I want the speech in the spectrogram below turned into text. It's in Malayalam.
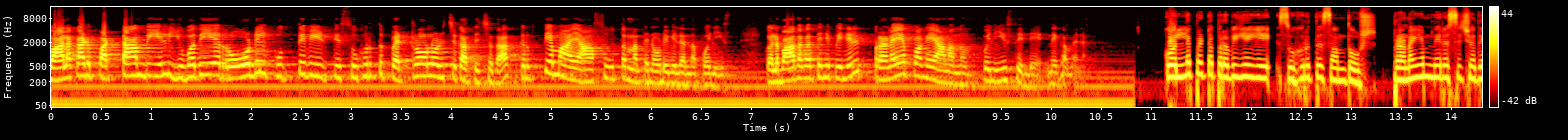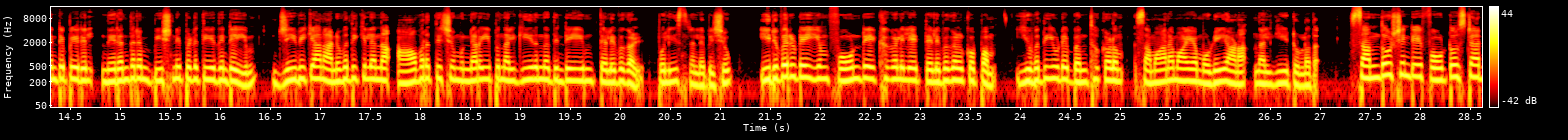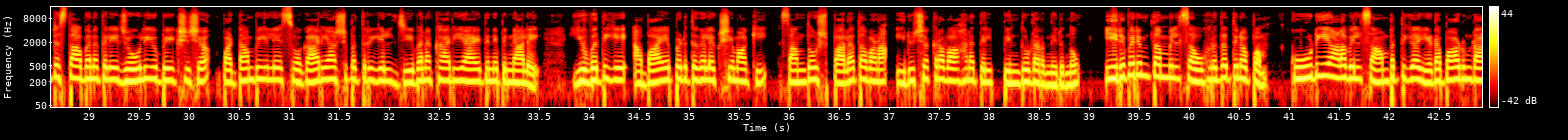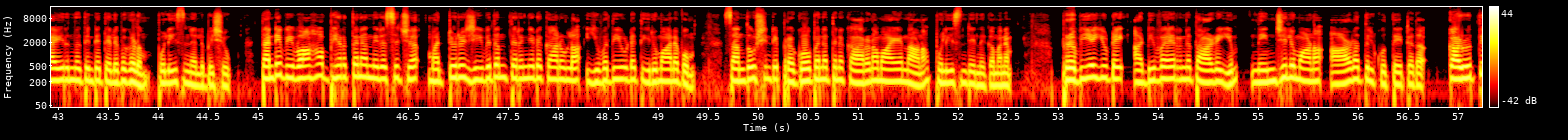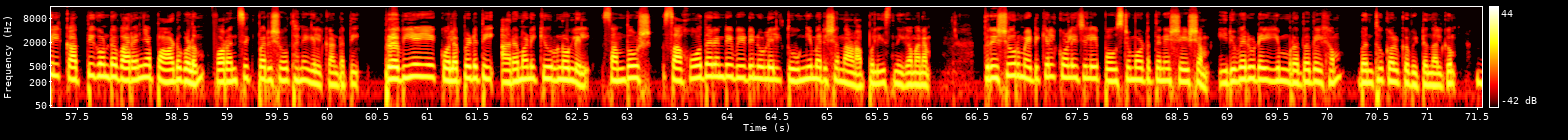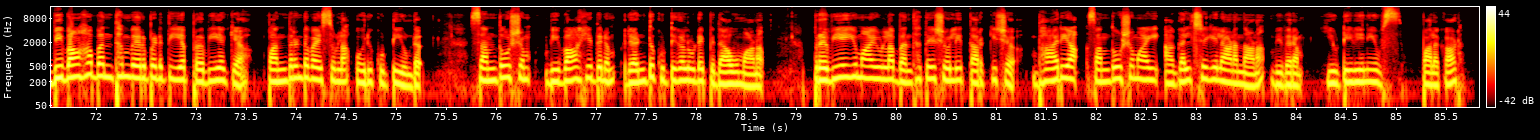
പാലക്കാട് പട്ടാമ്പിയിൽ യുവതിയെ റോഡിൽ കുത്തിവീഴ്ത്തി സുഹൃത്ത് പെട്രോൾ ഒഴിച്ച് കത്തിച്ചത് കൃത്യമായ ആസൂത്രണത്തിനൊടുവിലെന്ന പോലീസ്. കൊലപാതകത്തിന് പിന്നിൽ പ്രണയപ്പകയാണെന്നും പോലീസിന്റെ നിഗമനം. കൊല്ലപ്പെട്ട പ്രവിയയെ സുഹൃത്ത് സന്തോഷ് പ്രണയം നിരസിച്ചതിന്റെ പേരിൽ നിരന്തരം ഭീഷണിപ്പെടുത്തിയതിന്റെയും ജീവിക്കാൻ അനുവദിക്കില്ലെന്ന് ആവർത്തിച്ച് മുന്നറിയിപ്പ് നൽകിയിരുന്നതിന്റെയും തെളിവുകൾ പോലീസിന് ലഭിച്ചു. ഇരുവരുടെയും ഫോൺ രേഖകളിലെ തെളിവുകൾക്കൊപ്പം യുവതിയുടെ ബന്ധുക്കളും സമാനമായ മൊഴിയാണ് നൽകിയിട്ടുള്ളത്. സന്തോഷിന്റെ ഫോട്ടോസ്റ്റാറ്റ് സ്ഥാപനത്തിലെ ജോലി ഉപേക്ഷിച്ച് പട്ടാമ്പിയിലെ സ്വകാര്യ ആശുപത്രിയിൽ ജീവനക്കാരിയായതിന് പിന്നാലെ യുവതിയെ അപായപ്പെടുത്തുക ലക്ഷ്യമാക്കി സന്തോഷ് പലതവണ ഇരുചക്രവാഹനത്തിൽ പിന്തുടർന്നിരുന്നു. ഇരുവരും തമ്മിൽ സൗഹൃദത്തിനൊപ്പം കൂടിയ അളവിൽ സാമ്പത്തിക ഇടപാടുണ്ടായിരുന്നതിന്റെ തെളിവുകളും പോലീസിന് ലഭിച്ചു. തന്റെ വിവാഹാഭ്യർത്ഥന നിരസിച്ച് മറ്റൊരു ജീവിതം തിരഞ്ഞെടുക്കാനുള്ള യുവതിയുടെ തീരുമാനവും സന്തോഷിന്റെ പ്രകോപനത്തിന് കാരണമായെന്നാണ് പോലീസിന്റെ നിഗമനം. പ്രവിയയുടെ അടിവയറിന് താഴെയും നെഞ്ചിലുമാണ് ആഴത്തിൽ കുത്തേറ്റത്. കഴുത്തിൽ കത്തികൊണ്ട് വരഞ്ഞ പാടുകളും ഫോറൻസിക് പരിശോധനയിൽ കണ്ടെത്തി. പ്രവിയയെ കൊലപ്പെടുത്തി അരമണിക്കൂറിനുള്ളിൽ സന്തോഷ് സഹോദരന്റെ വീടിനുള്ളിൽ തൂങ്ങിമരിച്ചെന്നാണ് പോലീസ് നിഗമനം. തൃശൂർ മെഡിക്കൽ കോളേജിലെ പോസ്റ്റ്മോർട്ടത്തിന് ശേഷം ഇരുവരുടെയും മൃതദേഹം ബന്ധുക്കൾക്ക് വിട്ടുനൽകും വിവാഹബന്ധം വേർപ്പെടുത്തിയ പ്രവിയയ്ക്ക് പന്ത്രണ്ട് വയസ്സുള്ള ഒരു കുട്ടിയുണ്ട്. സന്തോഷും വിവാഹിതനും രണ്ടു കുട്ടികളുടെ പിതാവുമാണ്. പ്രവിയയുമായുള്ള ബന്ധത്തെ ചൊല്ലി തർക്കിച്ച് ഭാര്യ സന്തോഷമായി അകൽച്ചയിലാണെന്നാണ് വിവരം. U T V news Palakkad.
